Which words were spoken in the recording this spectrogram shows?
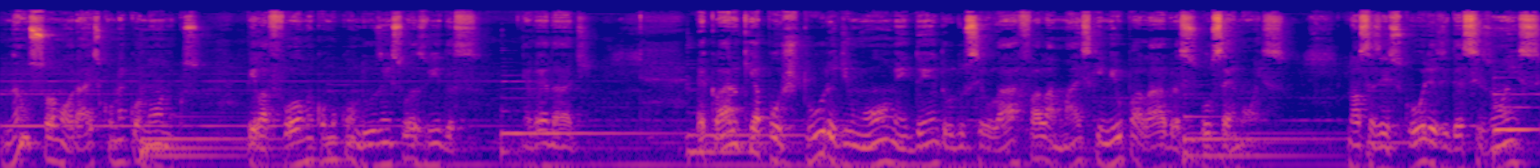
não só morais como econômicos, pela forma como conduzem suas vidas. É verdade. É claro que a postura de um homem dentro do seu lar fala mais que mil palavras ou sermões. Nossas escolhas e decisões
